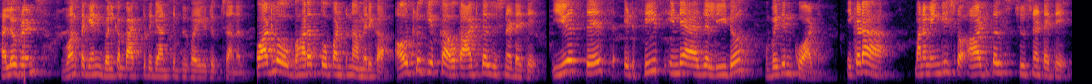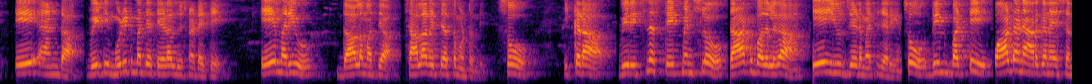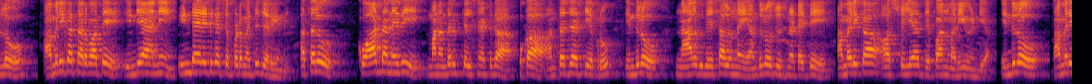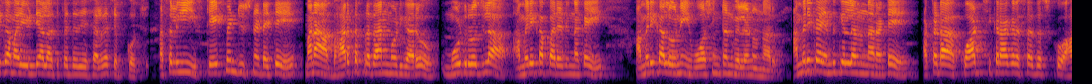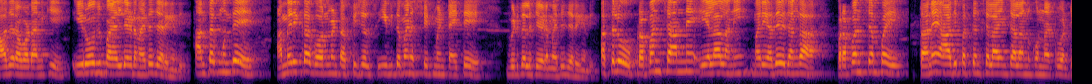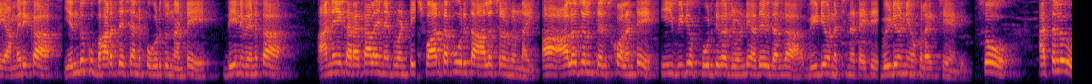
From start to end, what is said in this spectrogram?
Hello friends once again welcome back to the Gyan simplify YouTube channel వాటిలో భారత్తో పంటున్న America. Outlook యొక్క ఒక ఆర్టికల్ చూసినట్టయితే US says it sees India as a leader with in quad ఇక్కడ మనం ఇంగ్లీష్లో ఆర్టికల్స్ చూసినట్టయితే ఏ అండ్ ద వీటి ముడిటి మధ్య తేడాలు చూసినట్టయితే ఏ మరియు దాల మధ్య చాలా వ్యత్యాసం ఉంటుంది. సో ఇక్కడ వీరు ఇచ్చిన స్టేట్మెంట్స్లో దాకు బదులుగా ఏ యూజ్ చేయడం అయితే జరిగింది. సో దీన్ని బట్టి క్వాడ్ అనే ఆర్గనైజేషన్లో అమెరికా తర్వాతే ఇండియా అని ఇండైరెక్ట్గా చెప్పడం అయితే జరిగింది. అసలు క్వాడ్ అనేది మనందరికి తెలిసినట్టుగా ఒక అంతర్జాతీయ గ్రూప్ ఇందులో నాలుగు దేశాలు ఉన్నాయి అందులో చూసినట్టయితే అమెరికా ఆస్ట్రేలియా జపాన్ మరియు ఇండియా. ఇందులో అమెరికా మరియు ఇండియాలో అతిపెద్ద దేశాలుగా చెప్పుకోవచ్చు. అసలు ఈ స్టేట్మెంట్ చూసినట్టయితే మన భారత ప్రధాని మోడీ గారు మూడు రోజుల అమెరికా పర్యటనకై అమెరికాలోని వాషింగ్టన్ వెళ్ళనున్నారు. అమెరికా ఎందుకు వెళ్ళనున్నారంటే అక్కడ క్వాడ్ శిఖరాగ్ర సదస్సుకు హాజరవ్వడానికి ఈ రోజు బయలుదేరడం అయితే జరిగింది. అంతకుముందే అమెరికా గవర్నమెంట్ అఫీషియల్స్ ఈ విధమైన స్టేట్మెంట్ అయితే విడుదల చేయడం అయితే జరిగింది. అసలు ప్రపంచాన్నే ఏలాలని మరి అదేవిధంగా ప్రపంచంపై తనే ఆధిపత్యం చెలాయించాలనుకున్నటువంటి అమెరికా ఎందుకు భారతదేశాన్ని పొగుడుతుందంటే దీని వెనుక అనేక రకాలైనటువంటి స్వార్థపూరిత ఆలోచనలు ఉన్నాయి ఆ ఆలోచనలు తెలుసుకోవాలంటే ఈ వీడియో పూర్తిగా చూడండి. అదే విధంగా వీడియో నచ్చినట్టయితే వీడియోని ఒక లైక్ చేయండి. సో అసలు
